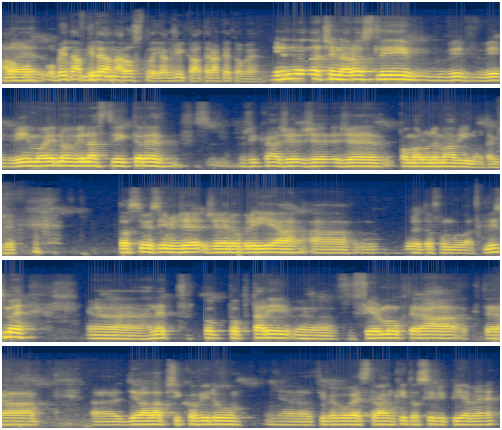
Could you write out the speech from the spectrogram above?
Ale objednávky teda narostly, jak říkáte, raketově. Jednoznačně narostly. Vím o jednom vinařství, které říká, že, že, že pomalu nemá víno, takže to si myslím, že, že je dobrý a, a bude to fungovat. My jsme uh, hned poptali uh, firmu, která, která uh, dělala při covidu ty webové stránky, to si vypijeme,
